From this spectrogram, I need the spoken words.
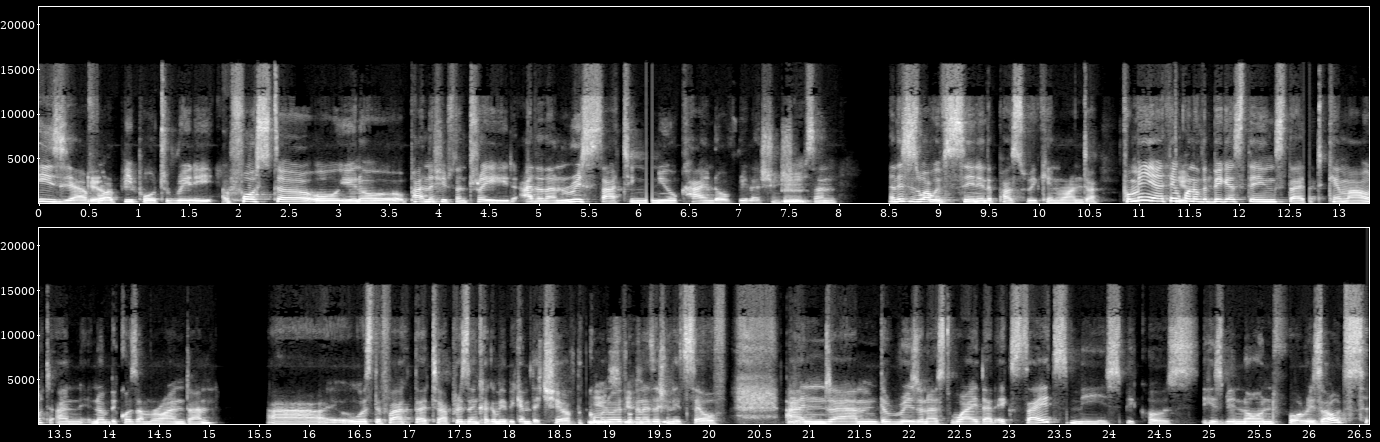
easier Yeah. for our people to really foster or, you know, partnerships and trade other than restarting new kind of relationships. And and this is what we've seen in the past week in Rwanda. For me, I think Yeah. one of the biggest things that came out, and not because I'm Rwandan, uh, was the fact that uh, President Kagame became the chair of the Commonwealth yes, Organization itself. And um, the reason as to why that excites me is because he's been known for results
